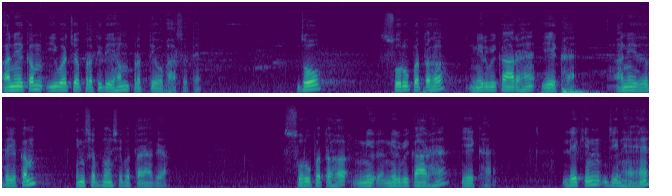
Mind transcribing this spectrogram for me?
अनेकम इवच प्रतिदेहम प्रत्योभासते जो स्वरूपतः निर्विकार है, एक है। अनिर्देकम इन शब्दों से बताया गया। स्वरूपतः निर्विकार है, एक है। लेकिन जिन्हें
